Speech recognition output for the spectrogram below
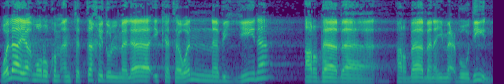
ولا يأمركم أن تتخذوا الملائكة والنبيين أربابا. أربابا أي معبودين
